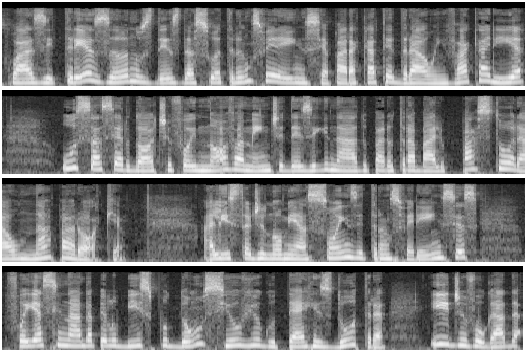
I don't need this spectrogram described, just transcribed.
quase três anos desde a sua transferência para a Catedral em Vacaria, o sacerdote foi novamente designado para o trabalho pastoral na paróquia. A lista de nomeações e transferências foi assinada pelo bispo Dom Silvio Guterres Dutra e divulgada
